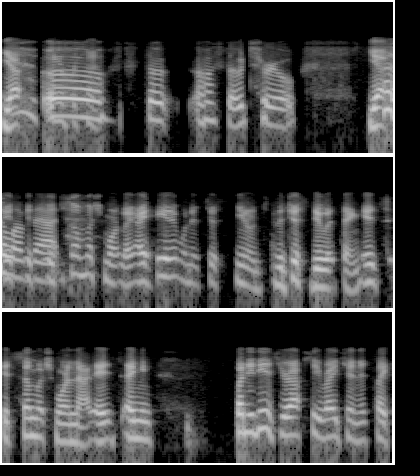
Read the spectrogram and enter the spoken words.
Yeah, 100%. oh, so oh, so true. Yeah, I it- love it's, that. It's so much more. Like I hate it when it's just you know the just do it thing. It's it's so much more than that. It's I mean, but it is. You're absolutely right, Jen. It's like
